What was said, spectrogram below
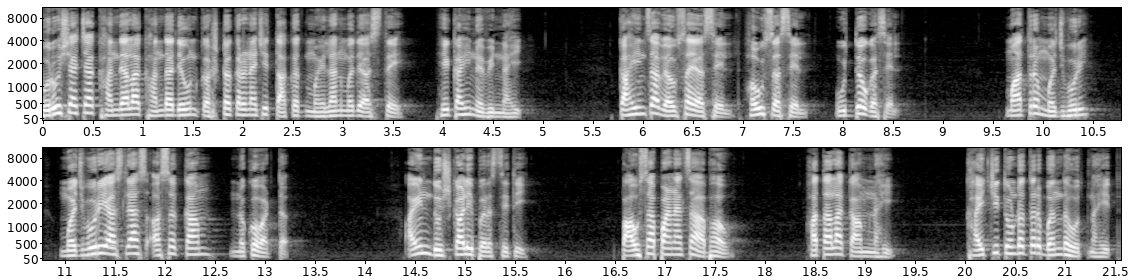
पुरुषाच्या खांद्याला खांदा देऊन कष्ट करण्याची ताकद महिलांमध्ये असते हे काही नवीन नाही. काहींचा व्यवसाय असेल हौस असेल उद्योग असेल. मात्र मजबुरी मजबुरी असल्यास असं काम नको वाटतं. ऐन दुष्काळी परिस्थिती पावसा पाण्याचा अभाव हाताला काम नाही खायची तोंड तर बंद होत नाहीत.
